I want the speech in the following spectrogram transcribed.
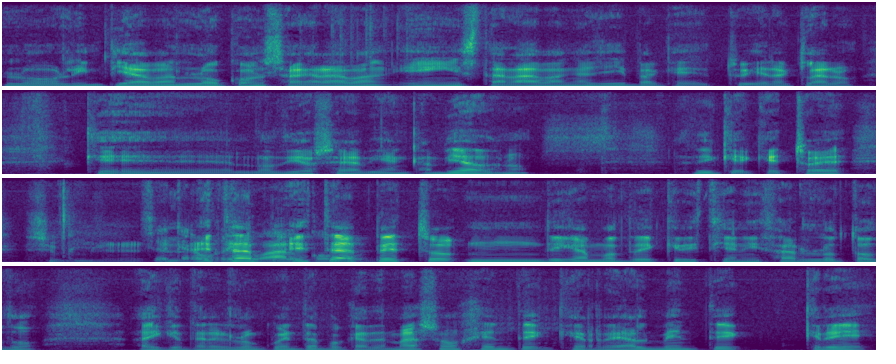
lo limpiaban, lo consagraban e instalaban allí para que estuviera claro que los dioses habían cambiado, ¿no? Es decir, que, que esto es... Sí, un este, este aspecto, mm, digamos, de cristianizarlo todo, hay que tenerlo en cuenta porque además son gente que realmente cree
